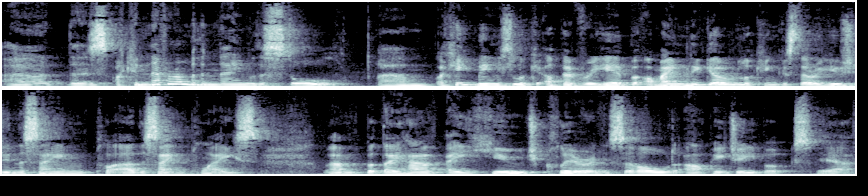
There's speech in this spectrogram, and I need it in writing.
Uh, there's I can never remember the name of the stall. Um, I keep meaning to look it up every year, but I mainly go looking because they're usually in the same pl- uh, the same place. Um, but they have a huge clearance of old RPG books. Yeah.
